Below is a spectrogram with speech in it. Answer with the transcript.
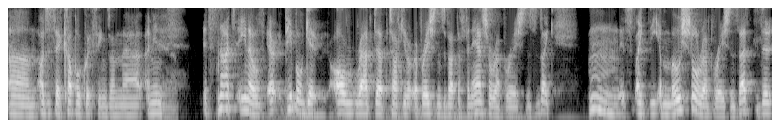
um, I'll just say a couple quick things on that. I mean, yeah, it's not you know people get all wrapped up talking about reparations about the financial reparations. It's like mm, it's like the emotional reparations that the,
